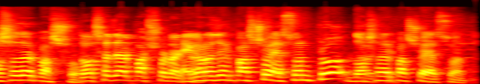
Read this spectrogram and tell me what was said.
দশ হাজার পাঁচশো। দশ হাজার পাঁচশো টাকা। এগারো হাজার পাঁচশো এস ওয়ান প্রো দশ হাজার পাঁচশো এস ওয়ান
